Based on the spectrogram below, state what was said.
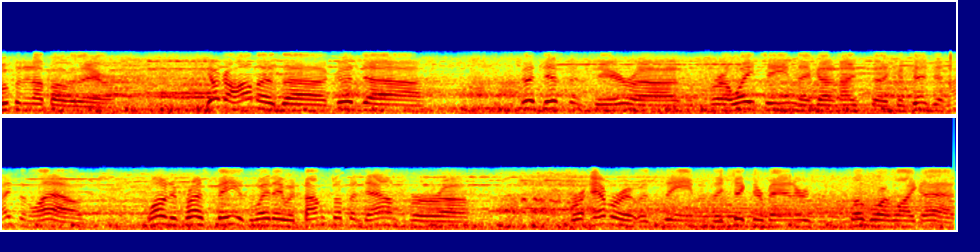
whooping it up over there. Yokohama is a good, uh, good distance here uh, for an away team. They've got a nice uh, contingent, nice and loud. What impressed me is the way they would bounce up and down for uh, forever, it would seem, as they shake their banners and so forth like that.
